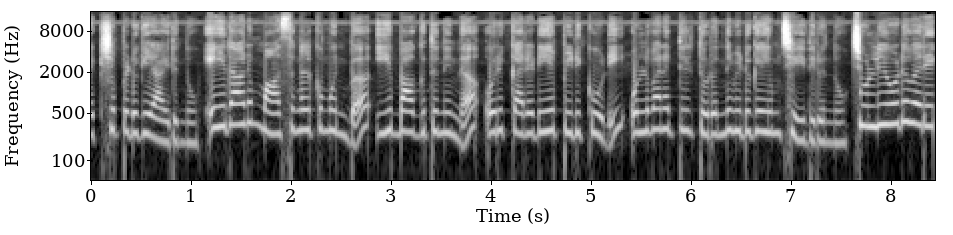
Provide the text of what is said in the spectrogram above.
രക്ഷപ്പെടുകയായിരുന്നു. ഏതാനും മാസങ്ങൾക്ക് മുൻപ് ഈ ഭാഗത്തുനിന്ന് ഒരു കരടിയെ പിടികൂടി ഉൾവനത്തിൽ തുറന്നുവിടുകയും ചെയ്തിരുന്നു. ചുള്ളിയോട് വരെ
